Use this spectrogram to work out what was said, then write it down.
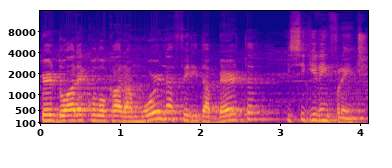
Perdoar é colocar amor na ferida aberta e seguir em frente.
